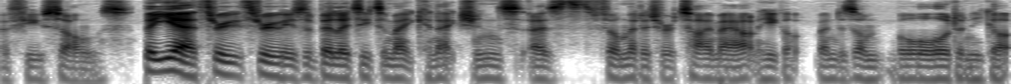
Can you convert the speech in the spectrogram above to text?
a, few songs. But yeah, through through his ability to make connections as film editor of Time Out, he got Wenders on board, and he got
